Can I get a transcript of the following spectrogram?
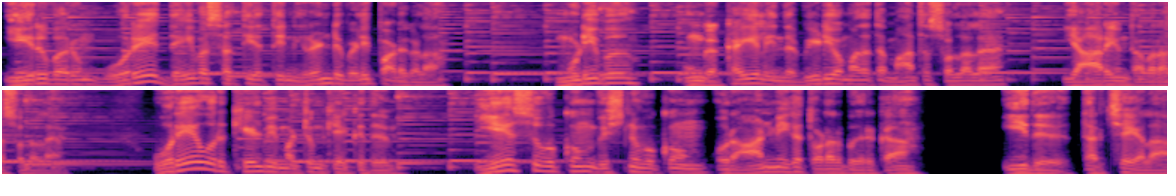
இருவரும் ஒரே தெய்வ சத்தியத்தின் இரண்டு வெளிப்பாடுகளா? முடிவு உங்க கையில் இந்த வீடியோ மதத்தை மாத்த சொல்லல யாரையும் தவறா சொல்லல. ஒரே ஒரு கேள்வி மட்டும் கேக்குது. இயேசுவுக்கும் விஷ்ணுவுக்கும் ஒரு ஆன்மீக தொடர்பு இருக்கா? இது தற்செயலா?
